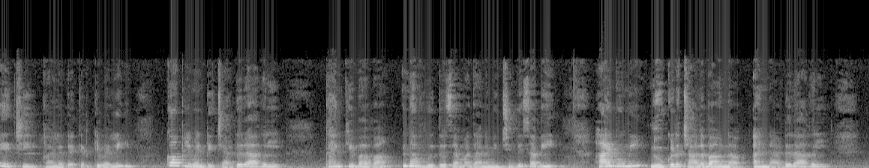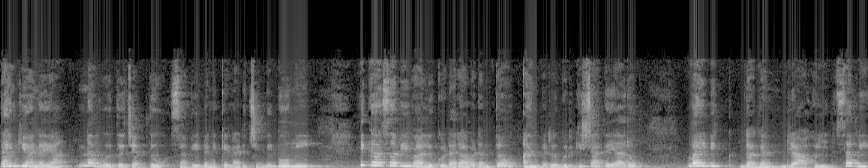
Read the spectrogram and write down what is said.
లేచి వాళ్ళ దగ్గరికి వెళ్ళి కాంప్లిమెంట్ ఇచ్చాడు రాహుల్. థ్యాంక్ యూ బావా నవ్వుతూ సమాధానం ఇచ్చింది సవి. హాయ్ భూమి. నువ్వు కూడా చాలా బాగున్నావు అన్నాడు రాహుల్. థ్యాంక్ యూ అన్నయ్య నవ్వుతూ చెప్తూ సవి వెనక్కి నడిచింది భూమి. ఇక సవి వాళ్ళు కూడా రావడంతో అందరూ గుడికి స్టార్ట్ అయ్యారు. వైవిక్ గగన్ రాహుల్ సవి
